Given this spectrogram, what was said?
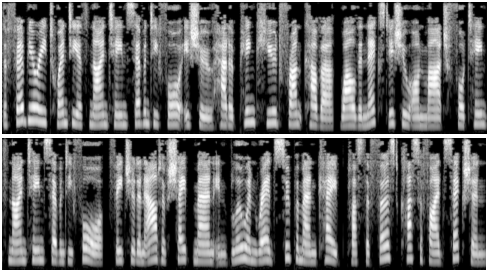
The February 20, 1974 issue had a pink-hued front cover, while the next issue on March 14, 1974, featured an out-of-shape man in blue and red Superman cape plus the first classified section,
